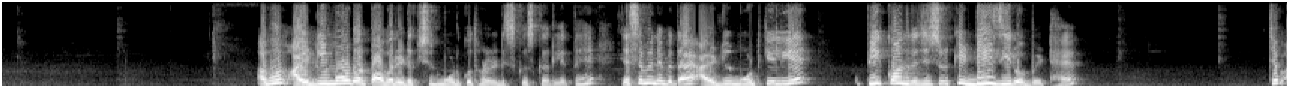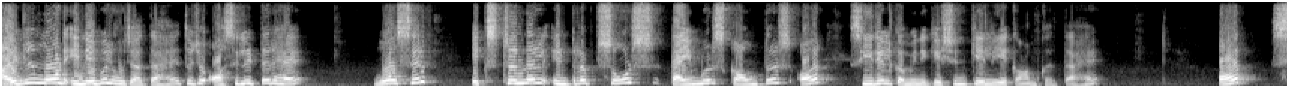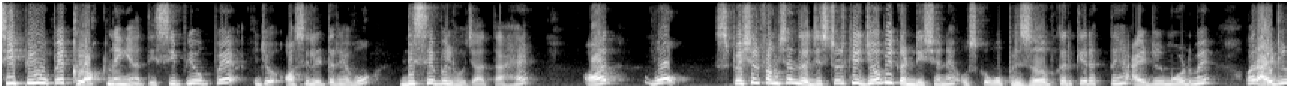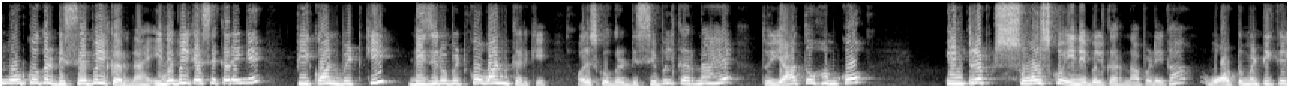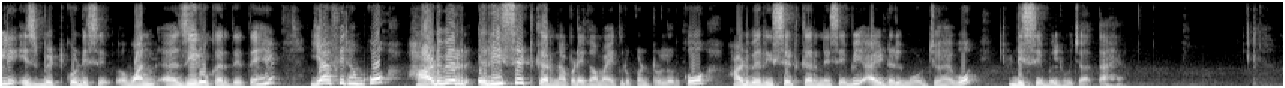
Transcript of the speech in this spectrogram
अब हम आइडल मोड और पावर रिडक्शन मोड को थोड़ा डिस्कस कर लेते हैं। जैसे मैंने बताया आइडल मोड के लिए पीकॉन रजिस्टर की डी ज़ीरो बिट है। जब आइडल मोड इनेबल हो जाता है तो जो ऑसिलेटर है, वो सिर्फ़ external interrupt source timers counters और सीरियल कम्युनिकेशन के लिए काम करता है। और सीपीयू पे क्लॉक नहीं आती। सीपीयू पे जो ऑसिलेटर है, वो डिसेबल हो जाता है। और वो स्पेशल फ़ंक्शन रजिस्टर की जो भी कंडीशन है, उसको वो प्रिजर्व करके रखते हैं आइडल मोड में। और आइडल मोड को अगर डिसेबल करना है इनेबल कैसे करेंगे? पीकॉन बिट की डी ज़ीरो बिट को वन करके। और इसको अगर डिसेबल करना है तो या तो हमको इंटरप्ट सोर्स को इनेबल करना पड़ेगा। वो ऑटोमेटिकली इस बिट को वन ज़ीरो कर देते हैं। या फिर हमको हार्डवेयर रीसेट करना पड़ेगा माइक्रो कंट्रोलर को। हार्डवेयर रीसेट करने से भी आइडल मोड जो है वो डिसेबल हो जाता है।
